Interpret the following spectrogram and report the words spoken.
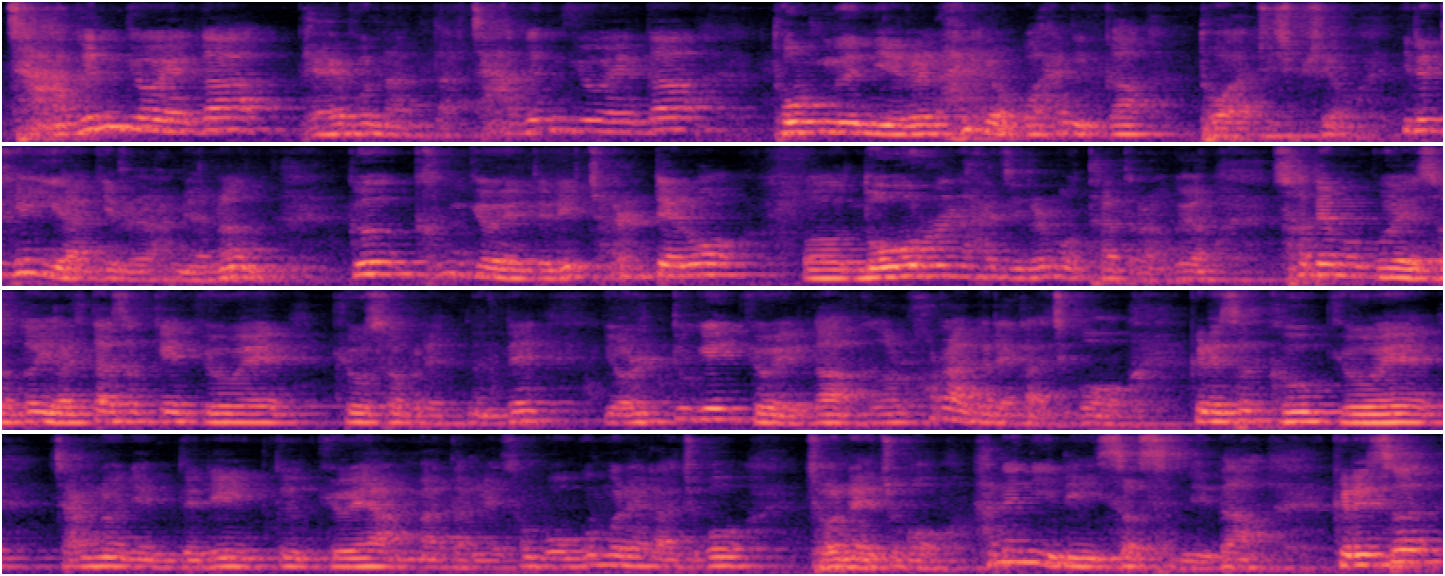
작은 교회가 배분한다. 작은 교회가 돕는 일을 하려고 하니까 도와주십시오. 이렇게 이야기를 하면은 그 큰 교회들이 절대로 어, 노를 하지를 못하더라고요. 서대문구에서도 15개 교회 교섭을 했는데 12개 교회가 그걸 허락을 해가지고 그래서 그 교회 장로님들이 그 교회 앞마당에서 모금을 해가지고 전해주고 하는 일이 있었습니다. 그래서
